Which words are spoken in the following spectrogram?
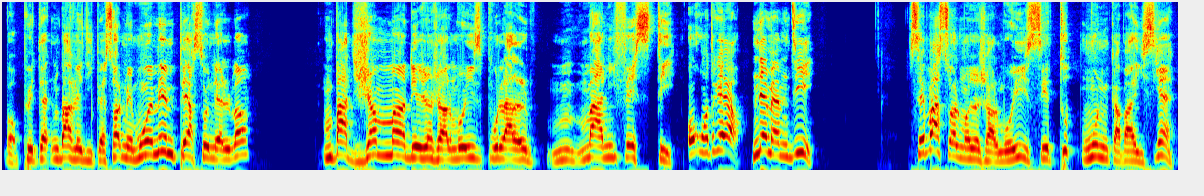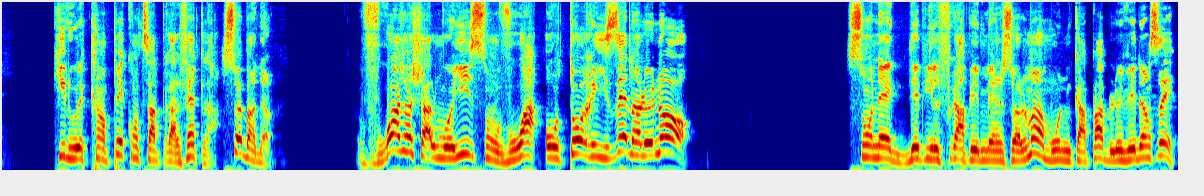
Bon peut-être pas dire personne mais moi même personnellement je pas jamais demandé Jean-Charles Moïse pour la manifester. Au contraire ne même dit c'est pas seulement Jean-Charles Moïse c'est tout le monde haïtien qui doit camper contre ça le fait là. Cependant voix Jean-Charles Moïse sont voix autorisées dans le nord. Son nèg depuis le frappé mais seulement moun capable lever danser.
